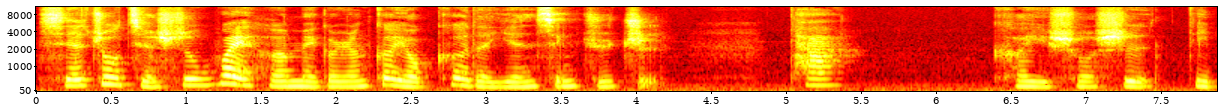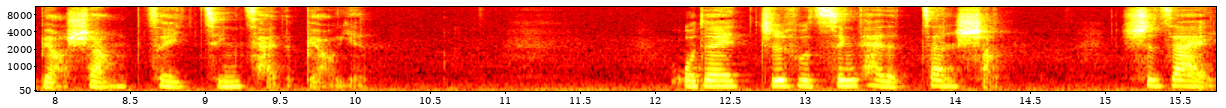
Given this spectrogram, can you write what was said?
协助解释为何每个人各有各的言行举止。它可以说是地表上最精彩的表演。我对致富心态的赞赏，是在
